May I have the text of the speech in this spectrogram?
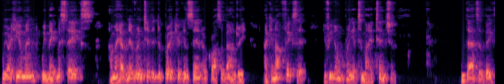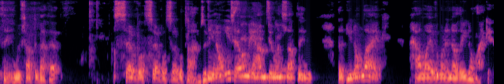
We are human. We make mistakes. I may have never intended to break your consent or cross a boundary. I cannot fix it if you don't bring it to my attention. That's a big thing. We've talked about that several, several, several times. If you Yeah, don't tell me I'm doing me. something that you don't like, how am I ever going to know that you don't like it?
